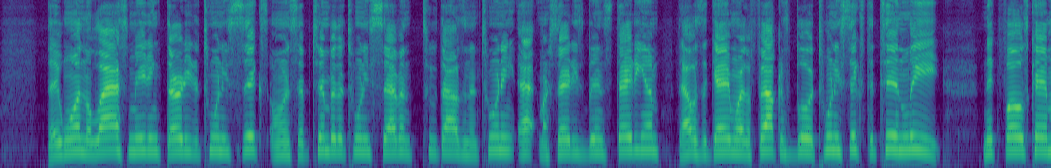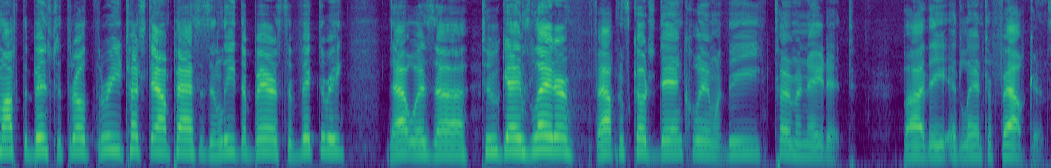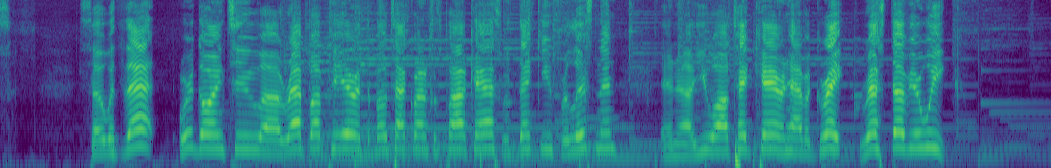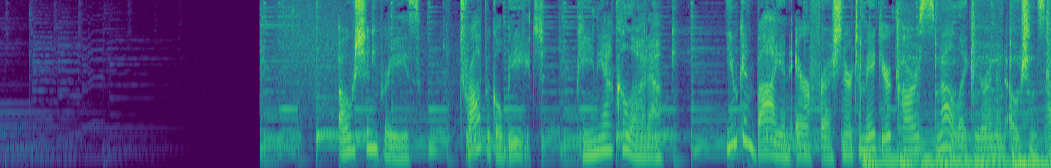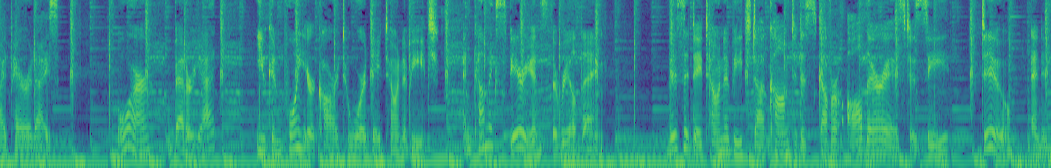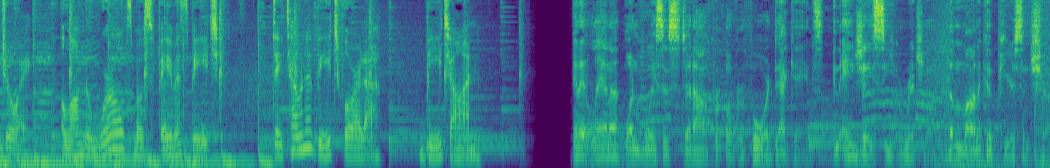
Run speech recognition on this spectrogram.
They won the last meeting 30 to 26 on September the 27th, 2020 at Mercedes-Benz Stadium. That was the game where the Falcons blew a 26 to 10 lead. Nick Foles came off the bench to throw three touchdown passes and lead the Bears to victory. That was uh, two games later. Falcons coach Dan Quinn would be terminated by the Atlanta Falcons. So, with that, we're going to uh, wrap up here at the Bowtie Chronicles podcast. We thank you for listening, and uh, you all take care and have a great rest of your week. Ocean breeze, tropical beach, pina colada. You can buy an air freshener to make your car smell like you're in an oceanside paradise. Or, better yet, you can point your car toward Daytona Beach and come experience the real thing. Visit DaytonaBeach.com to discover all there is to see, do, and enjoy along the world's most famous beach, Daytona Beach, Florida. Beach on. In Atlanta, one voice has stood out for over four decades. An AJC original, The Monica Pearson Show.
